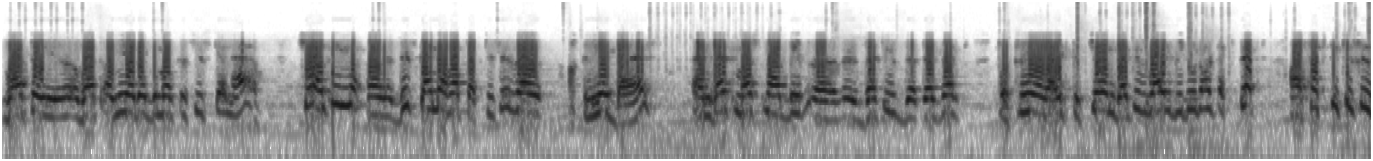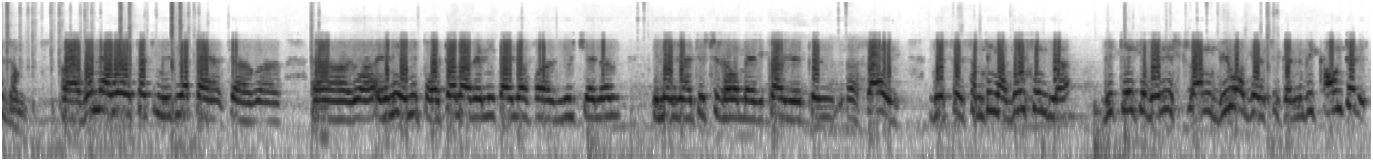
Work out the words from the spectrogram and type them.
what uh, what any other democracies can have. So I think uh, this kind of practices are a clear bias, and that must not be uh, that is that does not portray a right picture, and that is why we do not accept uh, such criticism. whenever such media, any any portal or any kind of news channel in the United States of America, European side they say something against India, we take a very strong view against it and we counter it.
